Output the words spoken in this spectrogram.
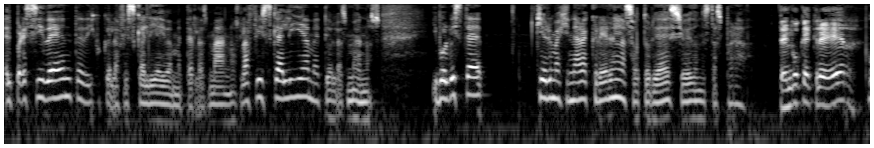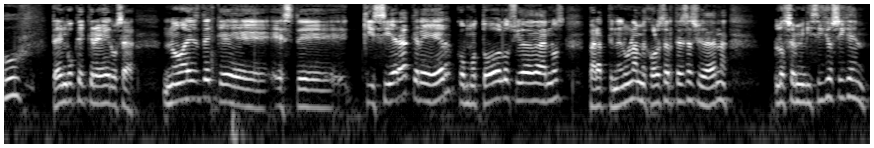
el presidente dijo que la fiscalía iba a meter las manos, la fiscalía metió las manos. Y volviste, quiero imaginar, a creer en las autoridades y hoy dónde estás parado. Tengo que creer. Tengo que creer, o sea, no es de que este quisiera creer como todos los ciudadanos para tener una mejor certeza ciudadana. Los feminicidios siguen.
